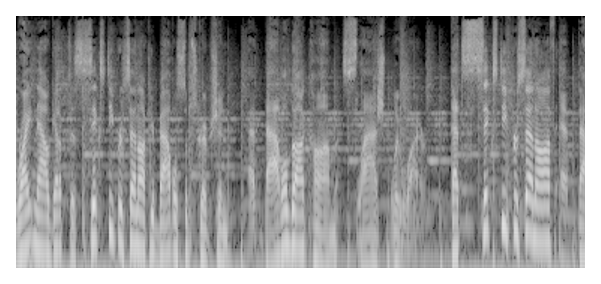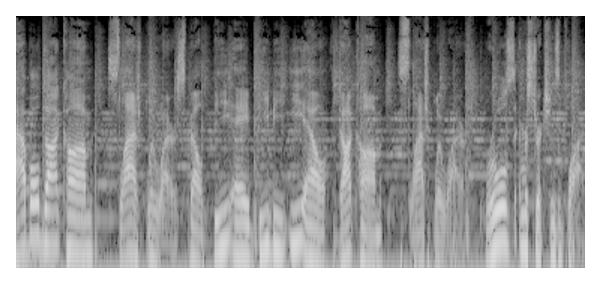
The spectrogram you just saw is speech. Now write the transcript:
Right now, get up to 60% off your Babbel subscription at babbel.com slash bluewire. That's 60% off at babbel.com slash bluewire, spelled B-A-B-B-E-L dot com slash bluewire. Rules and restrictions apply.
